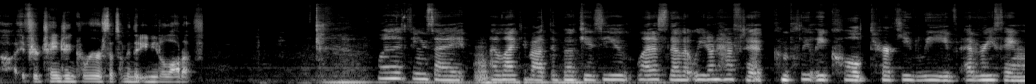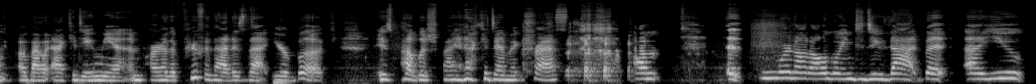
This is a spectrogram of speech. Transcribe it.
uh, if you're changing careers, that's something that you need a lot of. One of the things I, I like about the book is you let us know that we don't have to completely cold turkey leave everything about academia. And part of the proof of that is that your book is published by an academic press. um, we're not all going to do that, but uh, you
